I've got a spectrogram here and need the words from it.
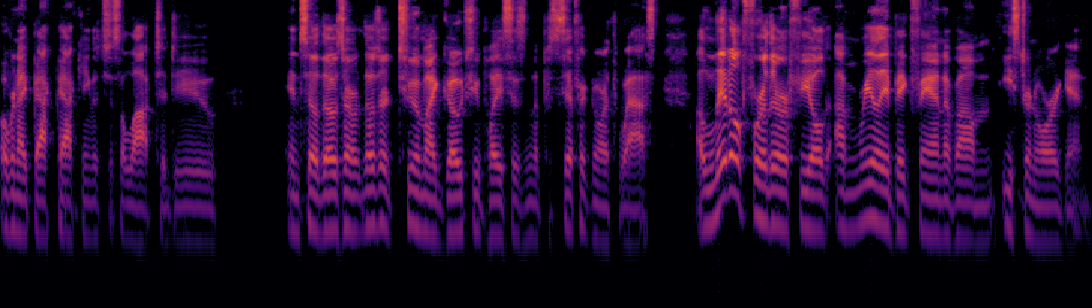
overnight backpacking, there's just a lot to do. And so those are those are two of my go-to places in the Pacific Northwest. A little further afield, I'm really a big fan of um Eastern Oregon.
